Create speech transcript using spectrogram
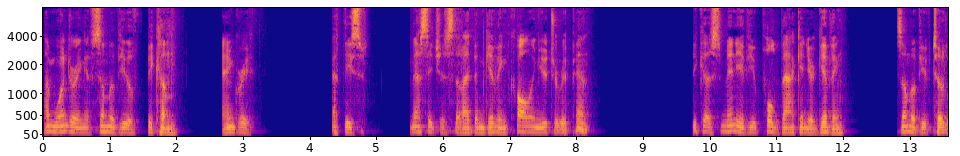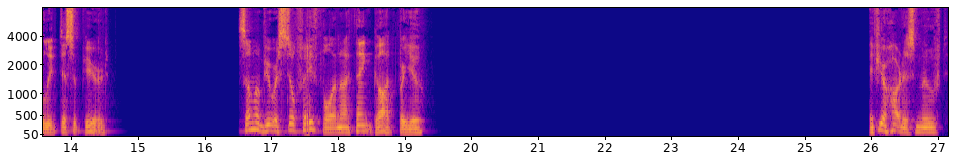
I'm wondering if some of you have become angry at these messages that I've been giving, calling you to repent. because many of you pulled back in your giving. Some of you have totally disappeared. Some of you are still faithful, and I thank God for you. If your heart is moved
